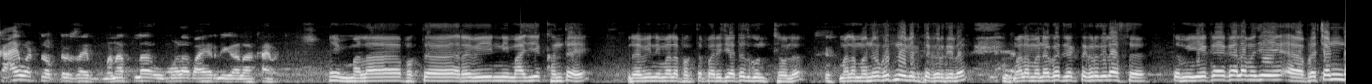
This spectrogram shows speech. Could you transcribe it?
काय वाटतं डॉक्टर साहेब? मनातला उमळा बाहेर निघाला काय वाटतं? नाही मला फक्त रवीनी माझी एक खंत आहे. रवीने मला फक्त परिचयातच गुंत ठेवलं. मला मनोगत नाही व्यक्त करू दिलं. मला मनोगत व्यक्त करू दिलं असतं. तर मी एका एकाला म्हणजे प्रचंड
